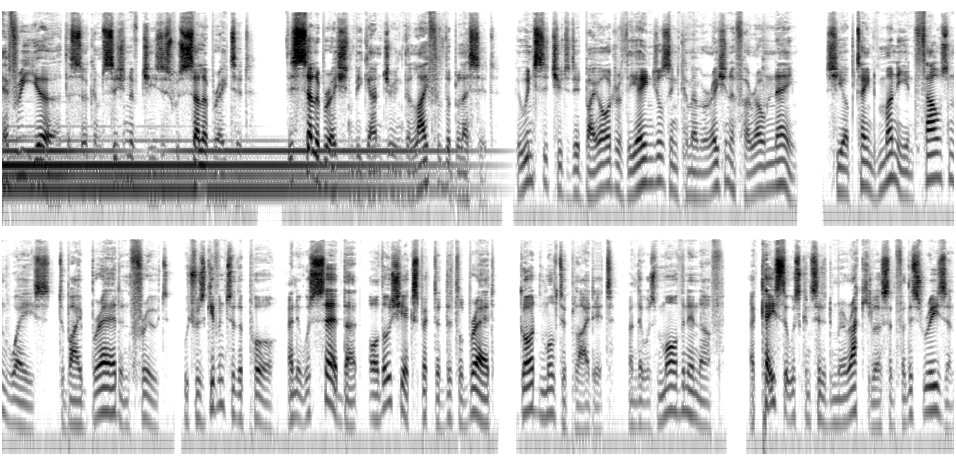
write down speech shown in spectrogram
Every year, the circumcision of Jesus was celebrated. This celebration began during the life of the Blessed, who instituted it by order of the angels in commemoration of her own name. She obtained money in thousand ways to buy bread and fruit, which was given to the poor, and it was said that, although she expected little bread, God multiplied it, and there was more than enough, a case that was considered miraculous, and for this reason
